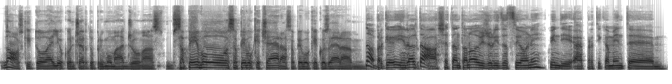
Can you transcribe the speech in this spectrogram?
No, ho scritto Elio Concerto Primo Maggio, ma sapevo, sapevo che c'era, sapevo che cos'era. No, perché in realtà ha 79 visualizzazioni, quindi è praticamente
